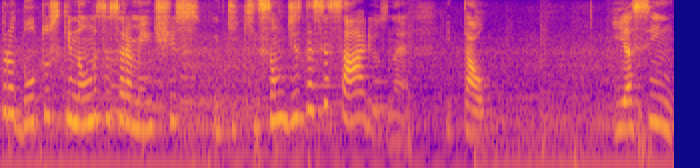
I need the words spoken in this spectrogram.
produtos que não necessariamente, que, que são desnecessários, né, e tal. E assim,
